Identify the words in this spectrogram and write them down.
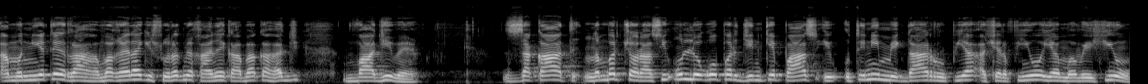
अमनियत राह वगैरह की सूरत में खान काबा का हज वाजिब है। ज़क़़त नंबर चौरासी, उन लोगों पर जिनके पास उतनी मकदार रुपया अशरफियों या मवेशियों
